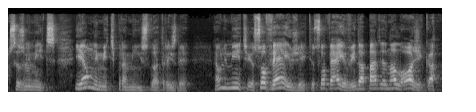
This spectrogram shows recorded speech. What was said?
os seus limites. E é um limite para mim estudar 3D. É um limite. Eu sou velho, gente. Eu sou velho, vim da parte analógica.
